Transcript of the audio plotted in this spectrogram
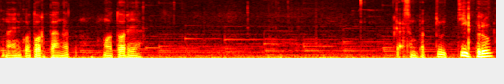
Nah, ini kotor banget motor ya. Gak sempet cuci, Bro.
